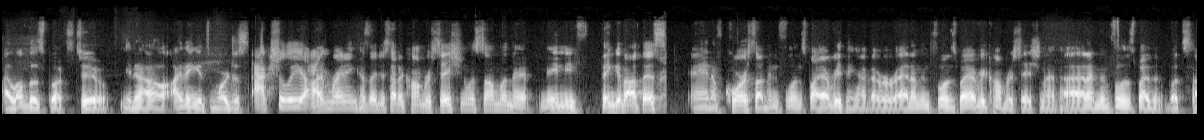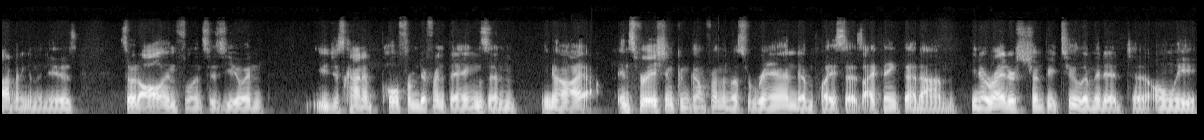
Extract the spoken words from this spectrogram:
I love those books too. You know, I think it's more just actually, I'm writing because I just had a conversation with someone that made me think about this. And of course, I'm influenced by everything I've ever read. I'm influenced by every conversation I've had. I'm influenced by the, what's happening in the news. So it all influences you, and you just kind of pull from different things. And you know, I inspiration can come from the most random places. I think that um, you know writers shouldn't be too limited to only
